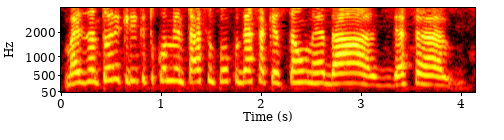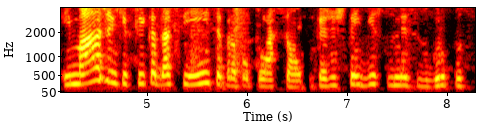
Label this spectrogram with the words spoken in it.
Mas, Antônio, queria que tu comentasse um pouco dessa questão, né, da, dessa imagem que fica da ciência para a população, porque a gente tem visto nesses grupos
